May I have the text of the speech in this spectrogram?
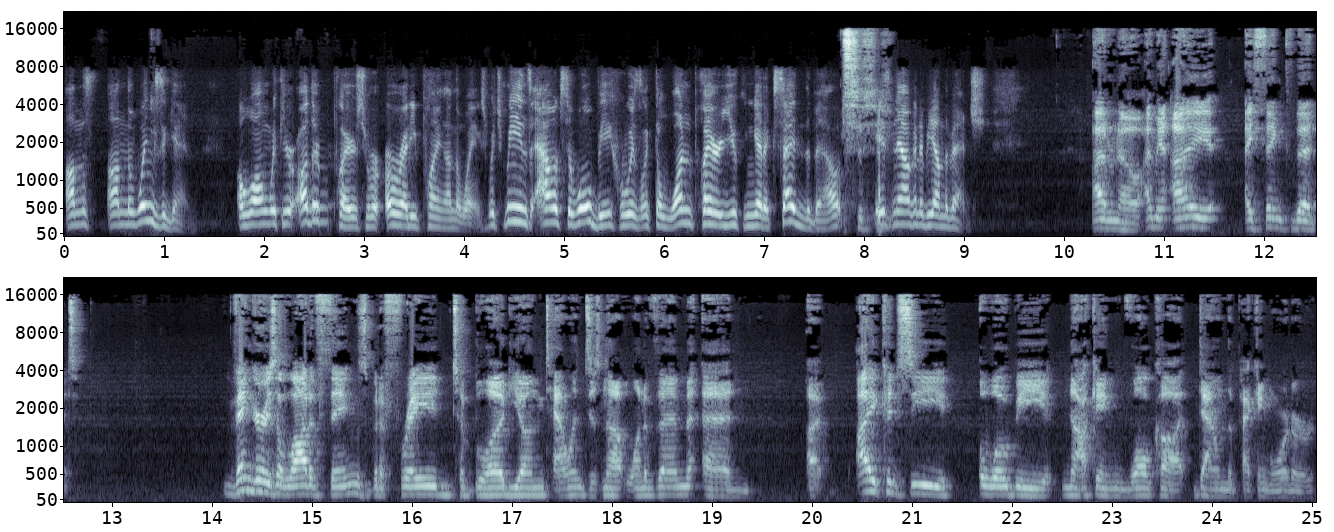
on the on the wings again, along with your other players who are already playing on the wings, which means Alex Iwobi, who is like the one player you can get excited about, is now going to be on the bench. I don't know. I mean, I I think that Wenger is a lot of things, but afraid to blood young talent is not one of them. And I I could see Iwobi knocking Walcott down the pecking order.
